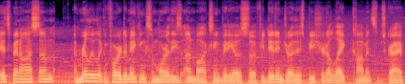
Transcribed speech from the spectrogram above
It's been awesome. I'm really looking forward to making some more of these unboxing videos. So if you did enjoy this be sure to like comment subscribe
